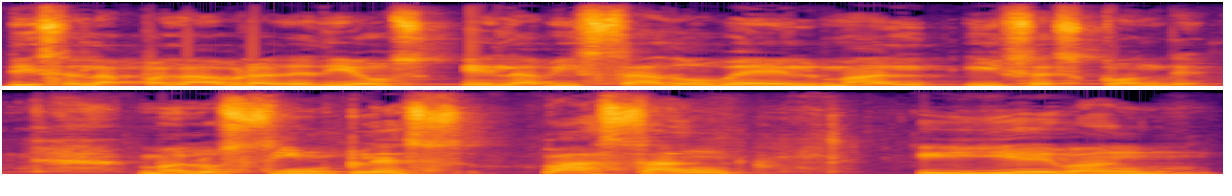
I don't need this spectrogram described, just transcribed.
Dice la palabra de Dios, el avisado ve el mal y se esconde, mas los simples pasan y llevan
